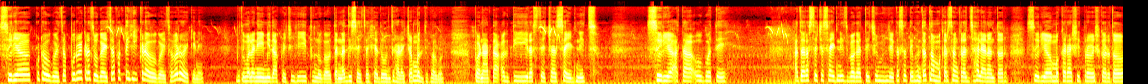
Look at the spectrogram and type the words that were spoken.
सूर्य कुठं उगवायचा? पूर्वेकडेच उगायचा फक्त ही इकडं उगवायचा बरोबर की नाही? मी तुम्हाला नेहमी दाखवायची ही इथून उगवताना दिसायचं ह्या दोन झाडाच्या मध्यभागून. पण आता अगदी रस्त्याच्या साईडनीच सूर्य आता उगवते. आता रस्त्याच्या साईडनीच बघा त्याची म्हणजे कसं ते म्हणतात ना मकर संक्रांत झाल्यानंतर सूर्य मकर राशीत प्रवेश करतो.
